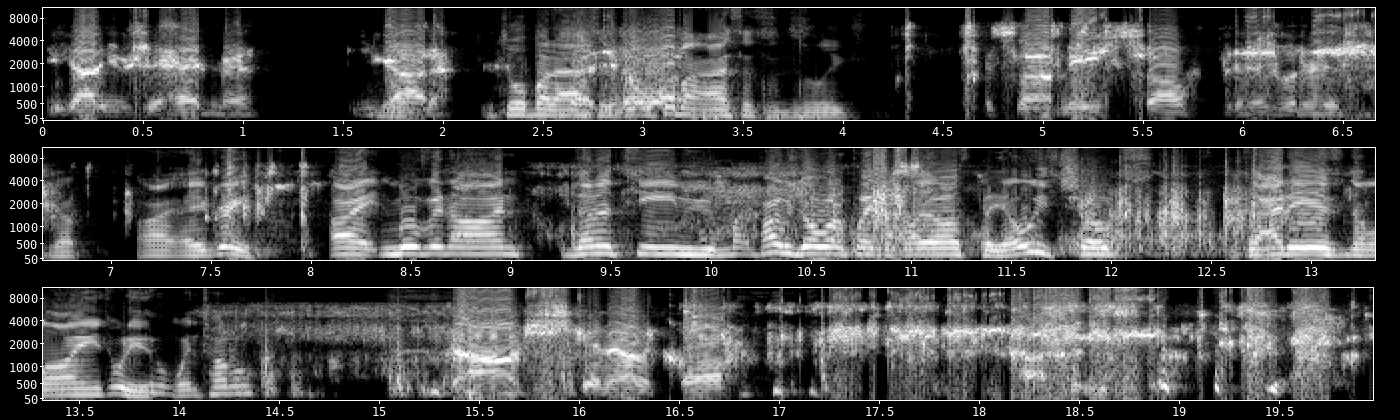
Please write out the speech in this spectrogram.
you gotta use your head, man. You gotta. It's all about But assets. you know it's all about assets in this league. It's not me, so it is what it is. Yep. All right, I agree. All right, moving on. Another team you might, probably don't want to play in the playoffs, but he always chokes. Gladiators and the Lions. What are you, wind tunnel? Nah, I'm just getting out of the car.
